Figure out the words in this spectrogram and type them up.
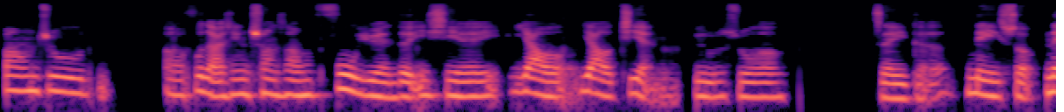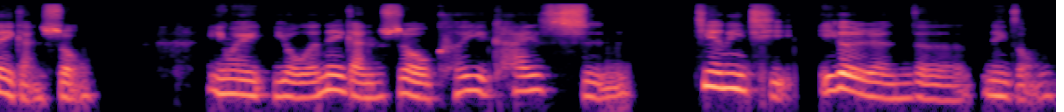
帮助。呃，复杂性创伤复原的一些要要件，比如说这个内受内感受，因为有了内感受，可以开始建立起一个人的那种，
